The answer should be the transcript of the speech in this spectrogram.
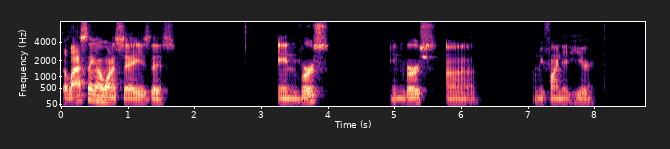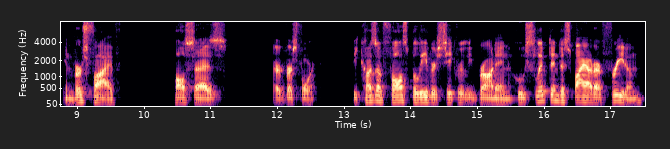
The last thing I want to say is this: in verse, in verse, uh, let me find it here. In verse five, Paul says, or verse 4, because of false believers secretly brought in who slipped in to spy out our freedom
